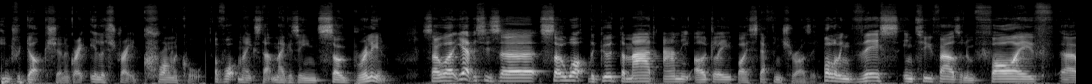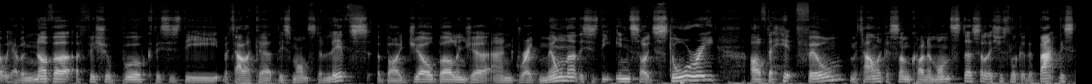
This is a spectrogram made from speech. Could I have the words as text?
introduction, a great illustrated chronicle of what makes that magazine so brilliant. So, uh, yeah, this is uh, So What? The Good, the Mad, and the Ugly by Steffan Chirazi. Following this, in 2005, uh, we have another official book. This is the Metallica This Monster Lives by Joel Berlinger and Greg Milner. This is the inside story of the hit film Metallica Some Kind of Monster. So, let's just look at the back. This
